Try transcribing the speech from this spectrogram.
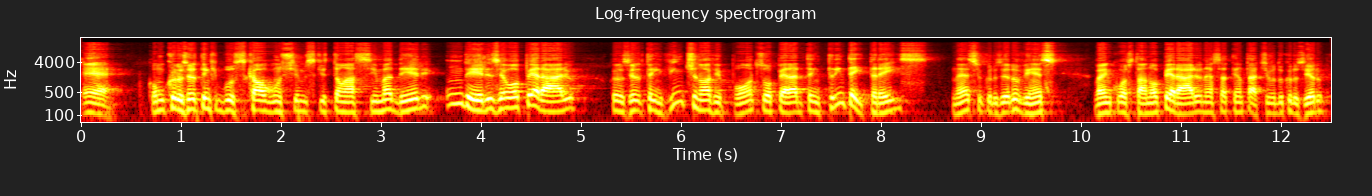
É, como o Cruzeiro tem que buscar alguns times que estão acima dele, um deles é o Operário. O Cruzeiro tem 29 pontos, o Operário tem 33, né? Se o Cruzeiro vence, vai encostar no Operário nessa tentativa do Cruzeiro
